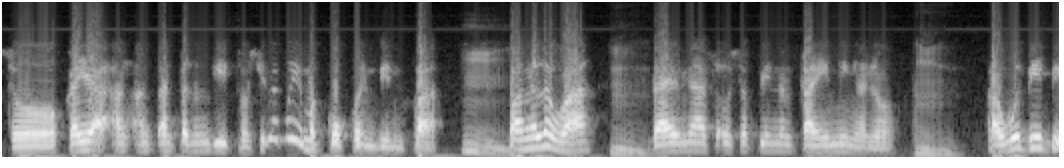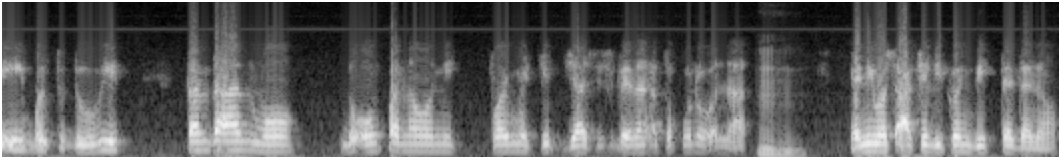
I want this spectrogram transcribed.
So, kaya ang, ang, ang tanong dito, sila ba yung magkukonvene pa? Mm. Pangalawa, Mhm. dahil nga sa usapin ng timing, ano, Mhm. uh, would they be able to do it? Tandaan mo, noong panahon ni former Chief Justice Renato Corona, Mhm. and he was actually convicted, ano,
